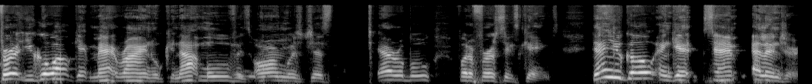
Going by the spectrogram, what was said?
First, you go out get Matt Ryan, who cannot move. His arm was just terrible for the first six games. Then you go and get Sam Ehlinger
